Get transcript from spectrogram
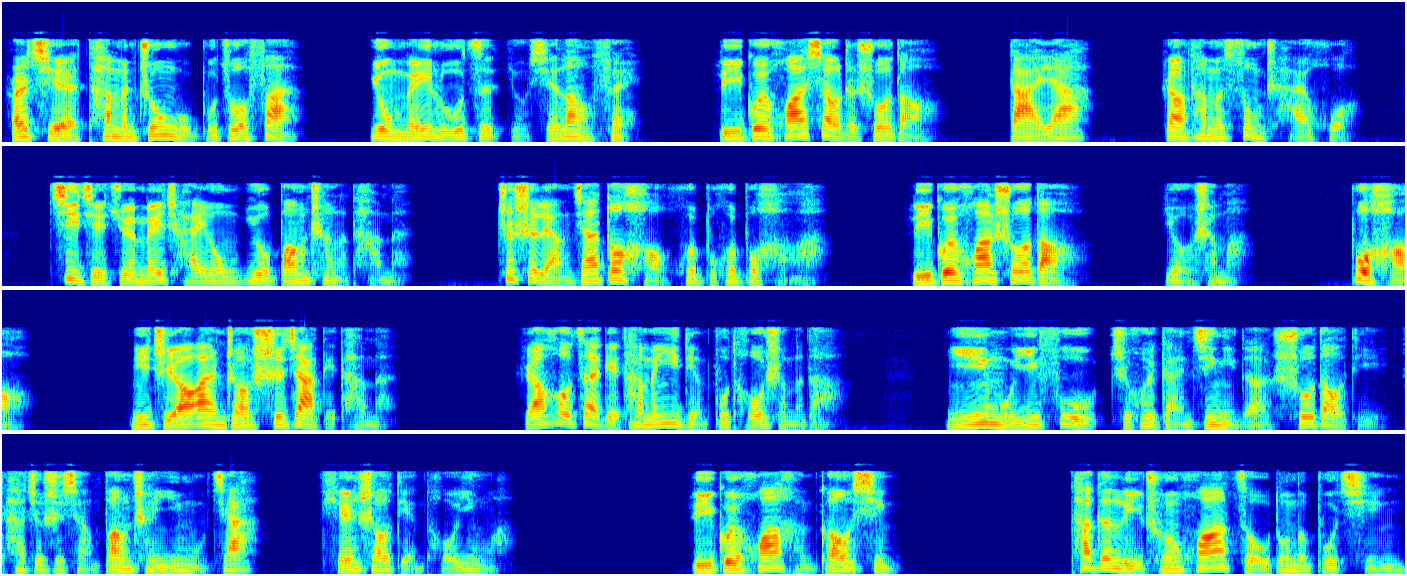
而且他们中午不做饭。”用煤炉子有些浪费，李桂花笑着说道：“大丫，让他们送柴火，既解决没柴用，又帮衬了他们，这是两家都好，会不会不好啊？”李桂花说道：“有什么不好？你只要按照市价给他们，然后再给他们一点布头什么的，你姨母姨父只会感激你的。”说到底，他就是想帮衬姨母家。田少点头应了。李桂花很高兴，他跟李春花走动的不勤，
